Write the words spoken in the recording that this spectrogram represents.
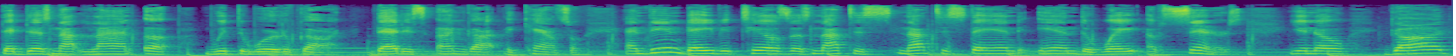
that does not line up with the word of God. That is ungodly counsel. And then David tells us not to not to stand in the way of sinners. You know, God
